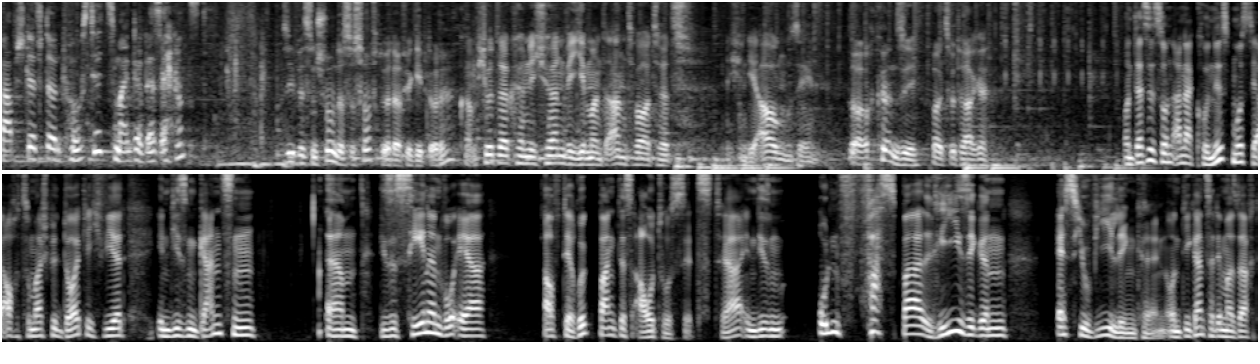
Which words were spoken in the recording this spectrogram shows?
Farbstifte und Post-its? Meint er das ernst? Sie wissen schon, dass es Software dafür gibt, oder? Computer können nicht hören, wie jemand antwortet. Nicht in die Augen sehen. Doch, können sie, heutzutage. Und das ist so ein Anachronismus, der auch zum Beispiel deutlich wird in diesem ganzen, ähm, diese Szenen, wo er auf der Rückbank des Autos sitzt, ja, in diesem unfassbar riesigen SUV Lincoln und die ganze Zeit immer sagt,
